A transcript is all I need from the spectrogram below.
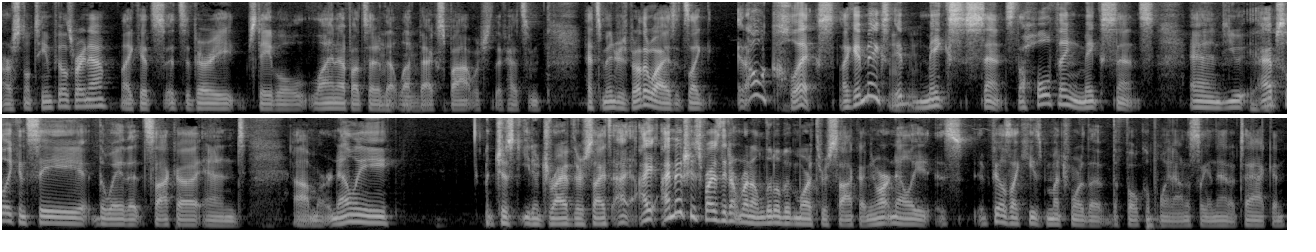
Arsenal team feels right now. Like it's it's a very stable lineup outside of that mm-hmm. left back spot, which they've had some had some injuries, but otherwise it's like it all clicks. Like it makes it mm-hmm. makes sense. The whole thing makes sense, and you mm-hmm. absolutely can see the way that Saka and uh, Martinelli just you know drive their sides. I, I I'm actually surprised they don't run a little bit more through Saka. I mean Martinelli is, it feels like he's much more the the focal point honestly in that attack. And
